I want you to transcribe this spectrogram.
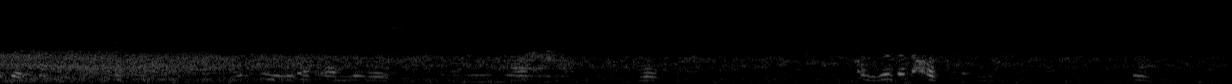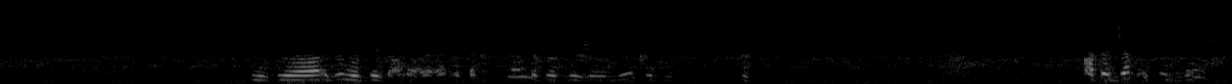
Again. Let's see what on yours. Yes. On yours at all. Смешно, ну ты так странно смотрю, же некогда. А то it is there.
